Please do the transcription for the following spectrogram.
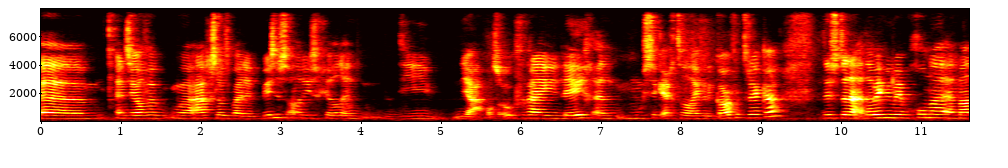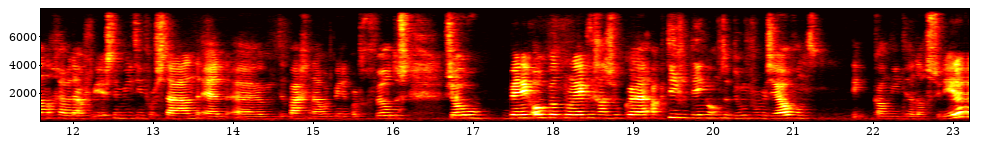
Ehm, en zelf heb ik me aangesloten bij de Business Analyse Gilde. En die ja, was ook vrij leeg en moest ik echt wel even de kar vertrekken. Dus daarna, daar ben ik nu mee begonnen. En maandag gaan we daar ook eerst een meeting voor staan. En ehm, de pagina wordt binnenkort gevuld. Dus zo ben ik ook wat projecten gaan zoeken, actieve dingen om te doen voor mezelf, want ik kan niet de hele dag studeren.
